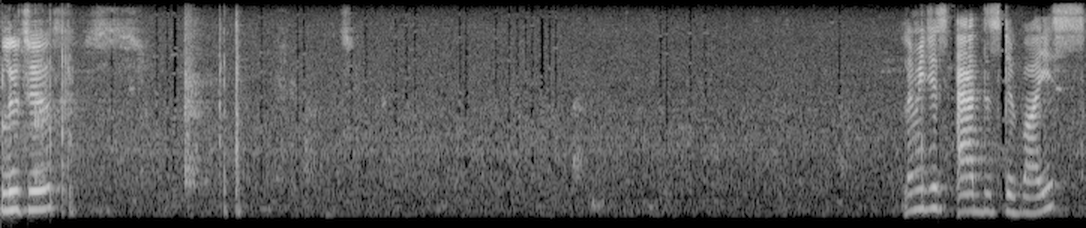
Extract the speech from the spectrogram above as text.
Bluetooth. Let me just add this device.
